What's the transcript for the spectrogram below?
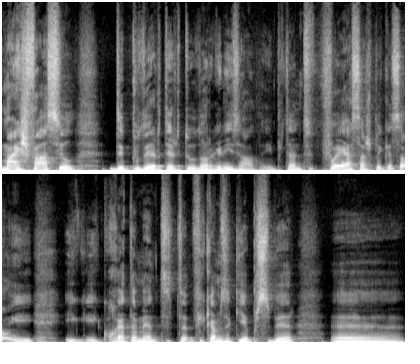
mais fácil de poder ter tudo organizado. E portanto foi essa a explicação e, e, e corretamente ficamos aqui a perceber uh,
